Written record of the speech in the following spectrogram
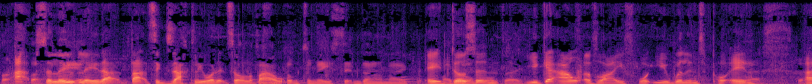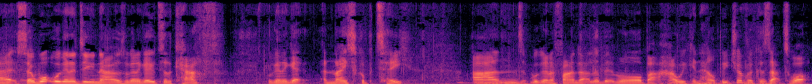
That's, absolutely That's that that's exactly what it's all about. come to me sitting down on my. It my doesn't. all day. You get out of life what you're willing to put in. Yes, uh, so what we're going to do now is we're going to go to the calf. We're going to get a nice cup of tea, and we're going to find out a little bit more about how we can help each other because that's what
